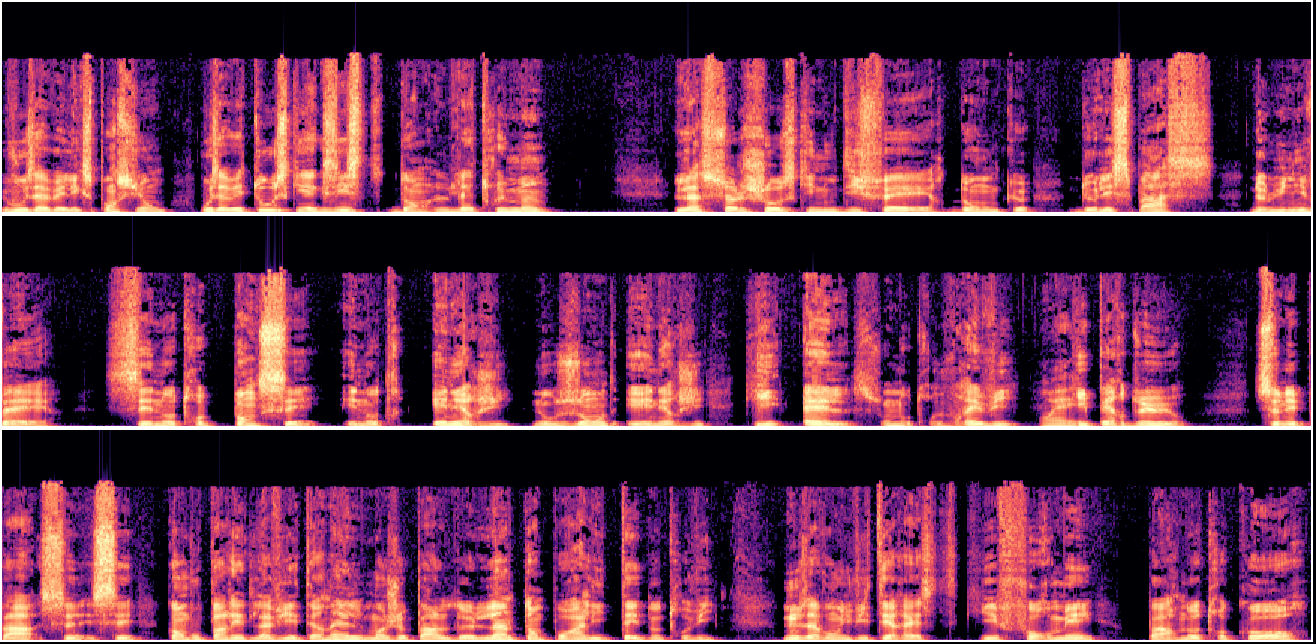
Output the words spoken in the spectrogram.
vous avez l'expansion, vous avez tout ce qui existe dans l'être humain. La seule chose qui nous diffère donc de l'espace, de l'univers, c'est notre pensée et notre énergie, nos ondes et énergies, qui, elles, sont notre vraie vie, ouais. qui perdure. Ce n'est pas. ce- C'est quand vous parlez de la vie éternelle, moi je parle de l'intemporalité de notre vie. Nous avons une vie terrestre qui est formée par notre corps,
